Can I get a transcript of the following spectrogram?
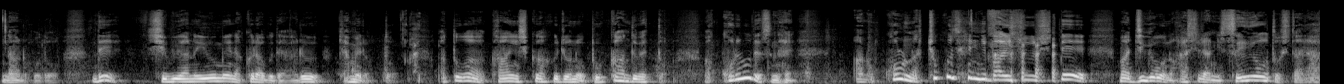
なるほど。で、渋谷の有名なクラブであるキャメロット、あとは会員宿泊所のブックベッド、まあ、これをですね、あのコロナ直前に買収して、まあ事業の柱に据えようとしたら、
